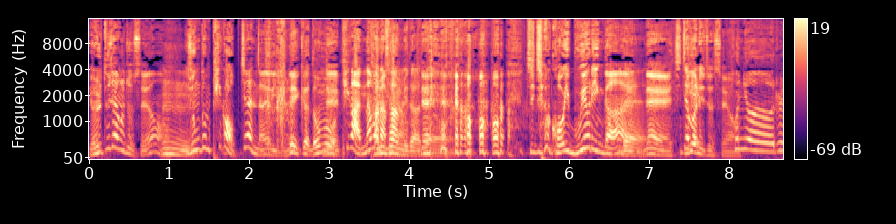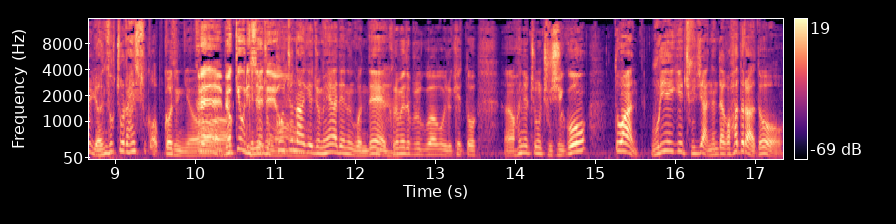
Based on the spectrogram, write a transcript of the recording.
12장을 줬어요. 음. 이 정도면 피가 없지 않나요? 이분은? 그러니까 너무 네, 피가 안 남아 감사합니다. 네. 네. 진짜 거의 무혈인가? 네. 네. 진짜 많이 줬어요. 헌혈을 연속적으로 할 수가 없거든요. 그래, 몇 개월 있어야 좀 돼요. 꾸준하게 좀 해야 되는 건데 음. 그럼에도 불구하고 이렇게 또 어, 헌혈증을 주시고 또한 우리에게 주지 않는다고 하더라도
